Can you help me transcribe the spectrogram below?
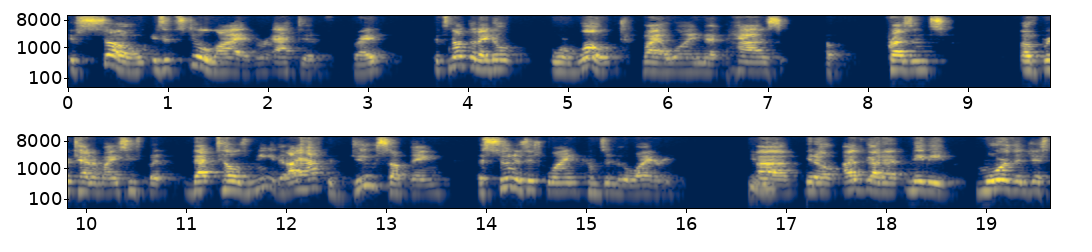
if so is it still live or active right it's not that i don't or won't buy a wine that has a presence of Brettanomyces, but that tells me that I have to do something as soon as this wine comes into the winery. Mm-hmm. Uh, you know, I've got to maybe more than just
